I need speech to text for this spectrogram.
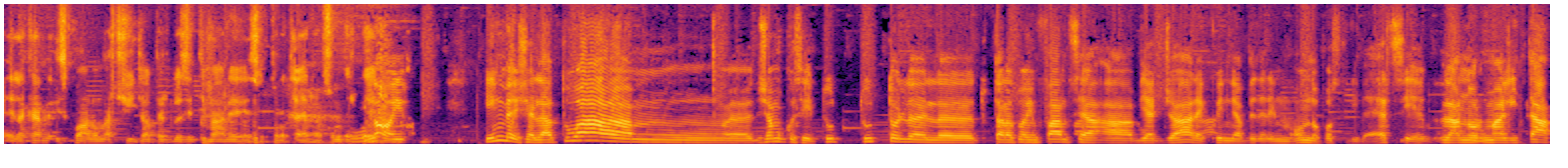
è la carne di squalo marcita per due settimane sotto la terra. Solo per no, in, invece, la tua, mm, eh, diciamo così, tu, il, il, tutta la tua infanzia a viaggiare, quindi a vedere il mondo, posti diversi, la normalità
